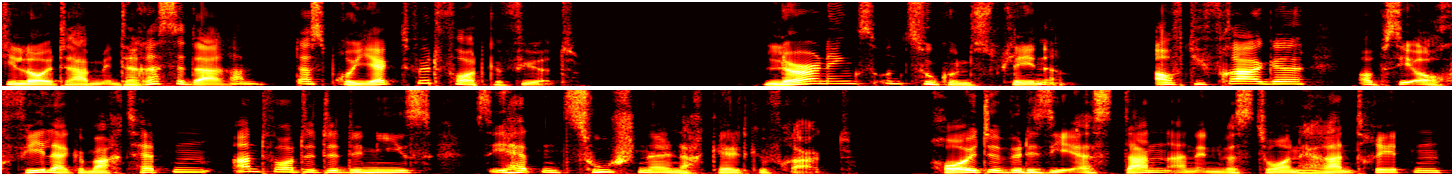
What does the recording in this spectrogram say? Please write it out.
Die Leute haben Interesse daran, das Projekt wird fortgeführt. Learnings und Zukunftspläne. Auf die Frage, ob sie auch Fehler gemacht hätten, antwortete Denise, sie hätten zu schnell nach Geld gefragt. Heute würde sie erst dann an Investoren herantreten,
